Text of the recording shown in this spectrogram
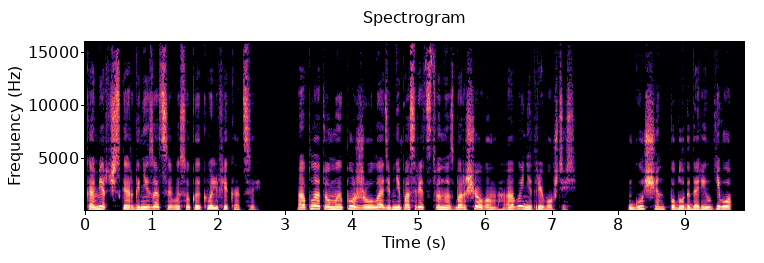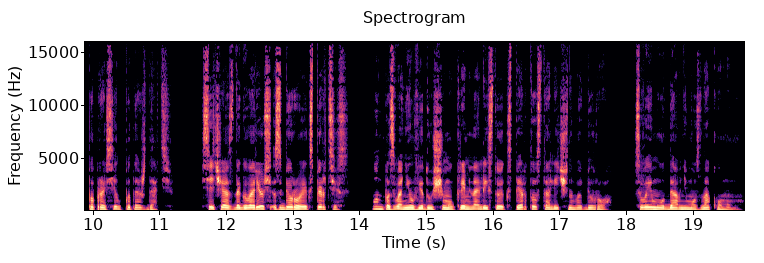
коммерческая организация высокой квалификации. Оплату мы позже уладим непосредственно с Борщевым, а вы не тревожьтесь. Гущин поблагодарил его, попросил подождать. Сейчас договорюсь с бюро экспертиз. Он позвонил ведущему криминалисту-эксперту столичного бюро, своему давнему знакомому.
